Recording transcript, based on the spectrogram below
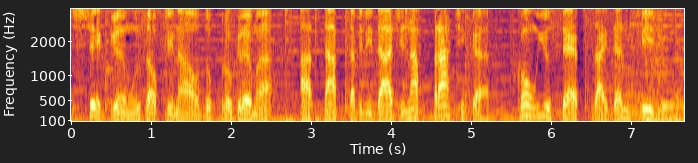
Chegamos ao final do programa Adaptabilidade na Prática com Youssef Zaidan Filho.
